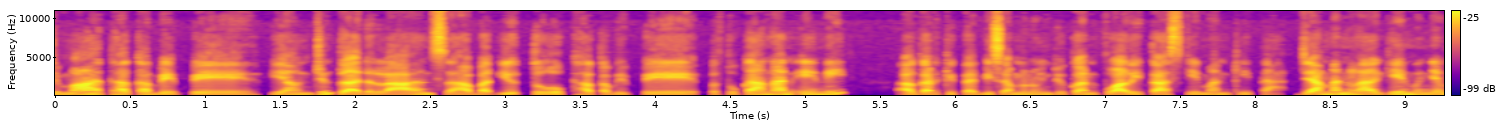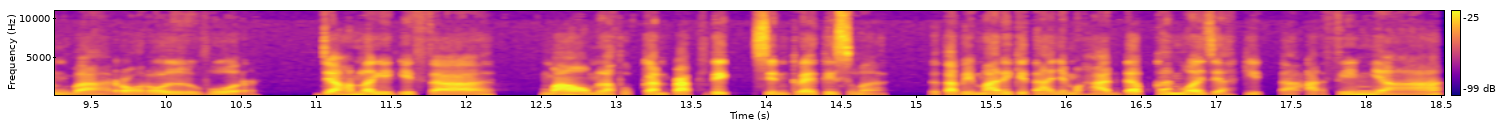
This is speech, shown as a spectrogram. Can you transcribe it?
jemaat HKBP yang juga adalah sahabat YouTube HKBP Petukangan ini agar kita bisa menunjukkan kualitas iman kita. Jangan lagi menyembah roh-roh leluhur. Jangan lagi kita mau melakukan praktik sinkretisme. Tetapi mari kita hanya menghadapkan wajah kita. Artinya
